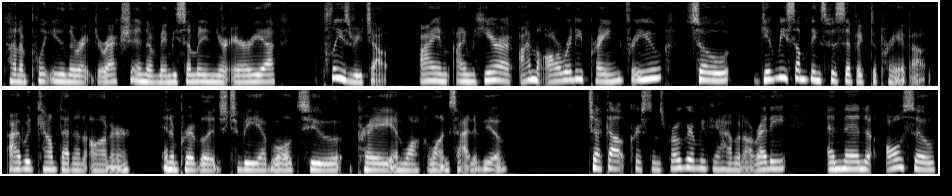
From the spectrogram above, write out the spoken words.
kind of point you in the right direction of maybe somebody in your area, please reach out. I'm, I'm here. I'm already praying for you. So give me something specific to pray about. I would count that an honor and a privilege to be able to pray and walk alongside of you. Check out Kristen's program if you haven't already. And then also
